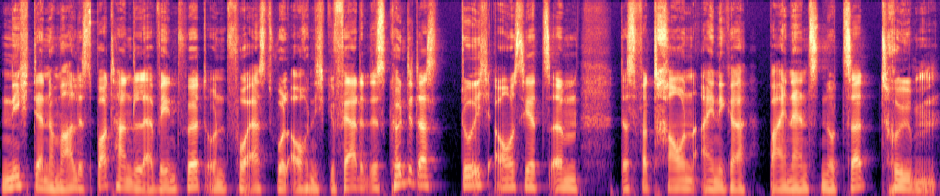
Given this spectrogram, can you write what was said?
nicht der normale Spothandel erwähnt wird und vorerst wohl auch nicht gefährdet ist, könnte das durchaus jetzt ähm, das Vertrauen einiger Binance-Nutzer trüben.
